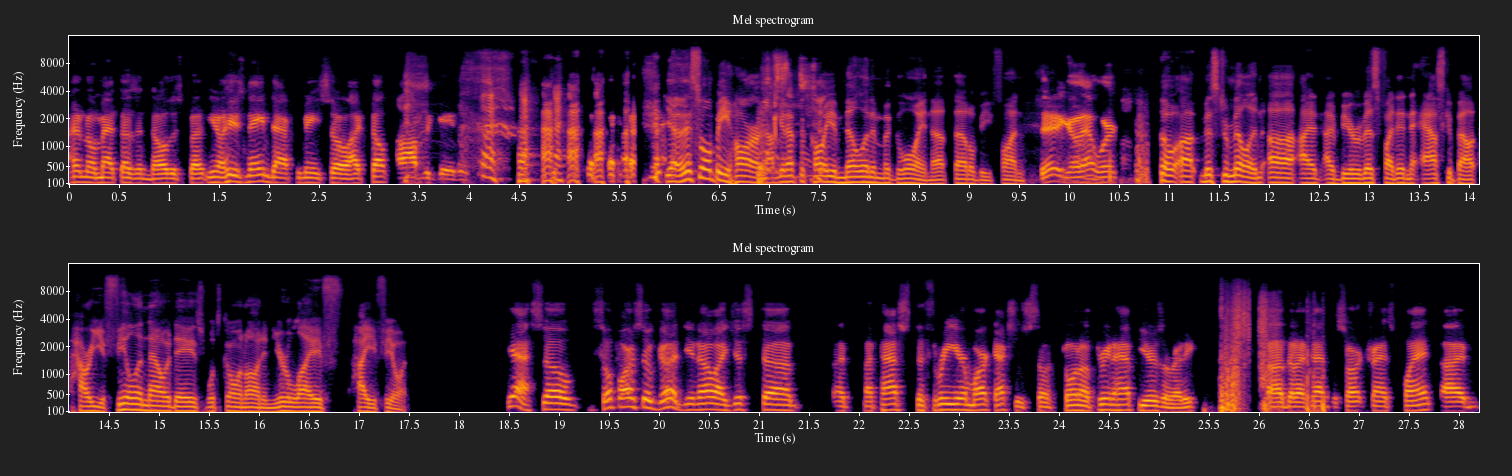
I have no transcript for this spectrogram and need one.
I don't know, Matt doesn't know this, but you know, he's named after me, so I felt obligated. yeah, this won't be hard. I'm gonna have to call you Millen and McGloin. That that'll be fun. There you go. That worked. So, uh, Mr. Millen, uh, I'd, I'd be remiss if I didn't ask about how are you feeling nowadays? What's going on in your life? How are you feeling? Yeah, so so far so good. You know, I just uh, I, I passed the three year mark actually, so it's going on three and a half years already uh, that I've had this heart transplant. I'm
